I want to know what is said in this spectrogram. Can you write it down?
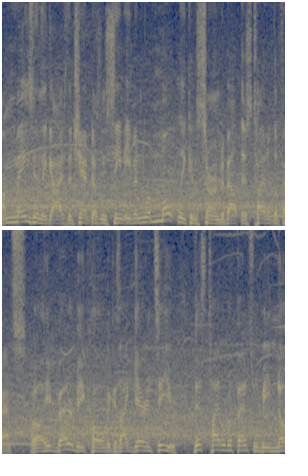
Amazingly, guys, the champ doesn't seem even remotely concerned about this title defense. Well, he better be, Cole, because I guarantee you, this title defense will be no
